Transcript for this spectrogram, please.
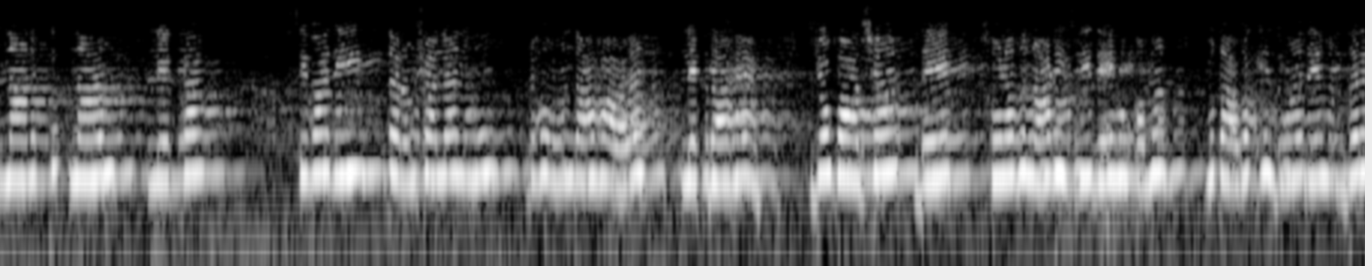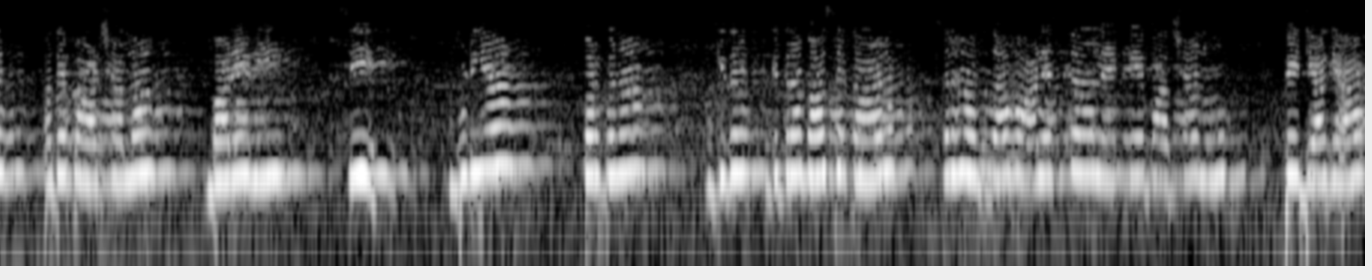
ਨਾਨਕ ਨਾਮ ਲੇਖਾ ਸਿਵਾ ਦੀ ਧਰਮਸ਼ਾਲਾ ਨੂੰ ਢਹਾਉਣ ਦਾ ਹਾਲ ਲਿਖਦਾ ਹੈ, ਜੋ ਬਾਦਸ਼ਾਹ ਦੇ 1659 ਈਸਵੀ ਦੇ ਹੁਕਮ ਮੁਤਾਬਕ ਹਿੰਦੂਆਂ ਦੇ ਮੰਦਰ ਅਤੇ ਪਾਠਸ਼ਾਲਾ ਬਾਰੇ ਵੀ ਸੀ। ਬੁੜੀਆਂ, ਪਰਗਨਾ ਗਿਦਰਾਬਾਦ ਸਰਕਾਰ ਸਰਹੰਦ ਦਾ ਹਾਲ ਇਸ ਤਰ੍ਹਾਂ ਲਿਖ ਕੇ ਬਾਦਸ਼ਾਹ ਨੂੰ ਭੇਜਿਆ ਗਿਆ।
